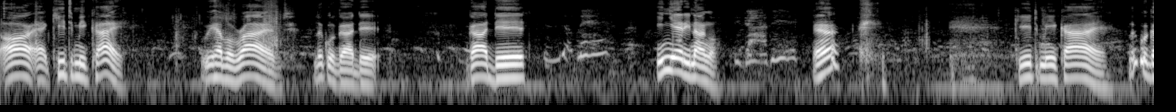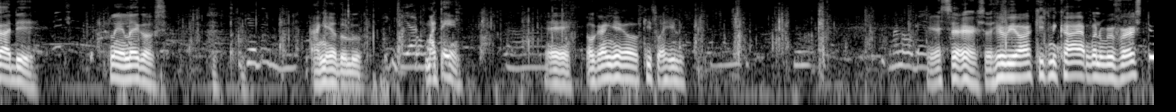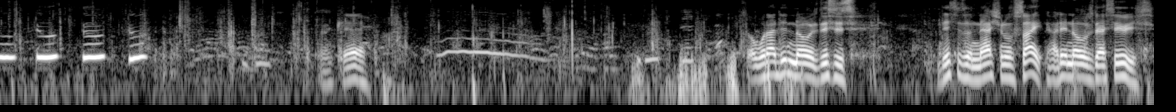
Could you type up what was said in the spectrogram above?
Okay, here we are at Kit Mikayi. We have arrived. Look what God did. God did. Inyeri nango. Yeah? Kit Mikayi. Look what God did. Playing Legos. Angeo dulu. Maten. Eh, okangeo Kiswahili. Yes, sir. So here we are, Kit Mikayi. I'm gonna reverse. Do, do, do, do. Okay. So what I didn't know is this is this is a national site. I didn't know it was that serious.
